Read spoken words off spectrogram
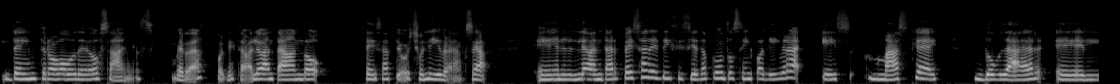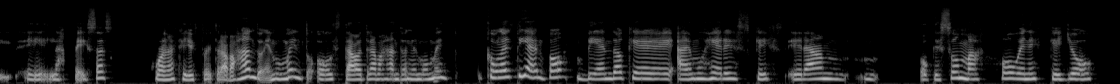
dentro de dos años, ¿verdad? Porque estaba levantando pesas de 8 libras. O sea, el levantar pesas de 17.5 libras es más que doblar el, eh, las pesas con las que yo estoy trabajando en el momento o estaba trabajando en el momento. Con el tiempo, viendo que hay mujeres que eran o que son más jóvenes que yo,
